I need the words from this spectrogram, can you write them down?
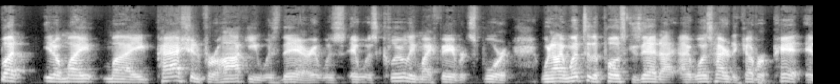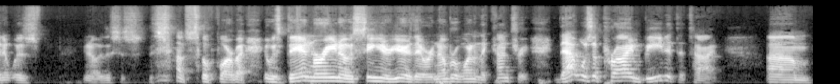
But you know, my my passion for hockey was there. It was it was clearly my favorite sport. When I went to the Post Gazette, I, I was hired to cover Pitt, and it was you know this is this sounds so far back. It was Dan Marino's senior year. They were number one in the country. That was a prime beat at the time. Um,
